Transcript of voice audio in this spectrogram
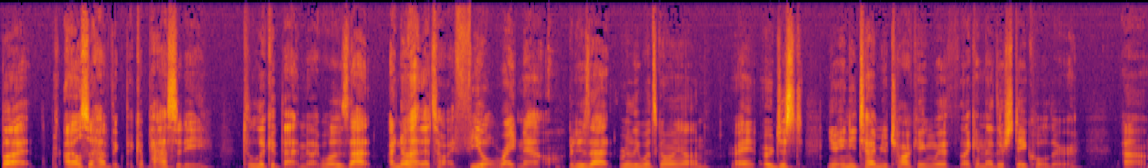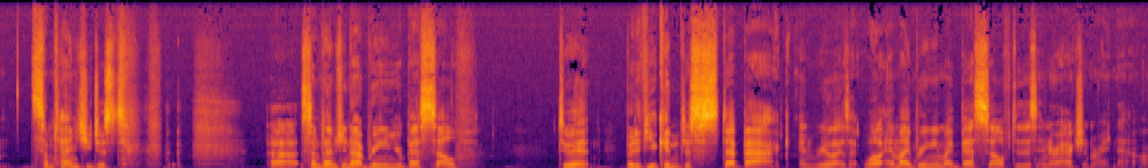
But I also have the, the capacity to look at that and be like, well, is that, I know how that's how I feel right now, but is that really what's going on? Right. Or just, you know, anytime you're talking with like another stakeholder, um, sometimes you just, uh, sometimes you're not bringing your best self to it. But if you can just step back and realize, like, well, am I bringing my best self to this interaction right now?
